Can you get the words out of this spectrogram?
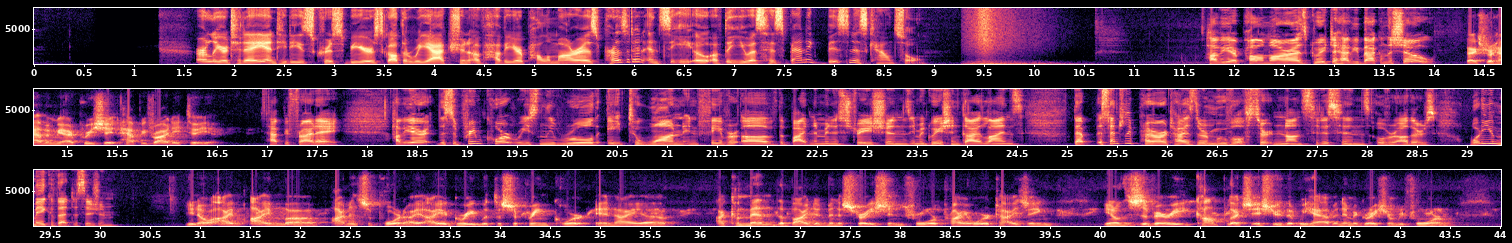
Earlier today, NTD's Chris Beers got the reaction of Javier Palomarez, president and CEO of the U.S. Hispanic Business Council. Javier Palomarez, great to have you back on the show. Thanks for having me. I appreciate it. Happy Friday to you. Happy Friday. Javier, the Supreme Court recently ruled 8 to 1 in favor of the Biden administration's immigration guidelines that essentially prioritize the removal of certain non citizens over others. What do you make of that decision? You know, I'm I'm uh, I'm in support. I, I agree with the Supreme Court, and I uh, I commend the Biden administration for prioritizing. You know, this is a very complex issue that we have in immigration reform,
